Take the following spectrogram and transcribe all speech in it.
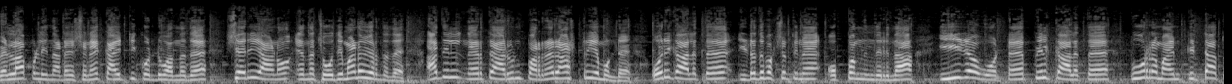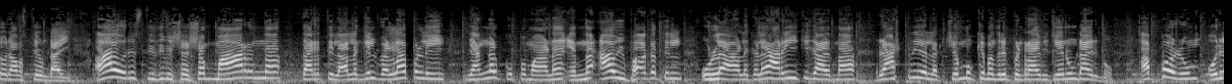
വെള്ളാപ്പള്ളി നടേശനെ കയറ്റിക്കൊണ്ടുവന്നത് ശരിയാണോ എന്ന ചോദ്യമാണ് ഉയർന്നത്. അതിൽ നേരത്തെ അരുൺ പറഞ്ഞ രാഷ്ട്രീയമുണ്ട്. ഒരു കാലത്ത് ഇടതുപക്ഷത്തിന് ഒപ്പം നിന്നിരുന്ന ഈഴോ വോട്ട് പിൽക്കാലത്ത് പൂർണമായും കിട്ടാത്ത ഒരു അവസ്ഥയുണ്ടായി ആ ഒരു സ്ഥിതിവിശേഷം മാറുന്ന തരത്തിൽ അല്ലെങ്കിൽ വെള്ളാപ്പള്ളി ഞങ്ങൾക്കൊപ്പമാണ് എന്ന ആ വിഭാഗത്തിൽ ഉള്ള ആളുകളെ അറിയിക്കുക എന്ന രാഷ്ട്രീയ ലക്ഷ്യം മുഖ്യമന്ത്രി പിണറായി വിജയൻ ഉണ്ടായിരുന്നു. അപ്പോഴും ഒരു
